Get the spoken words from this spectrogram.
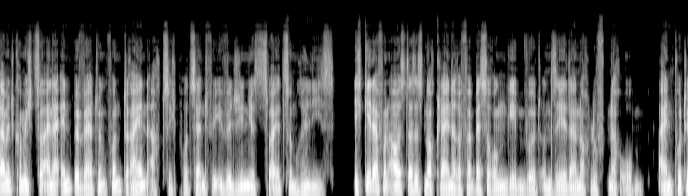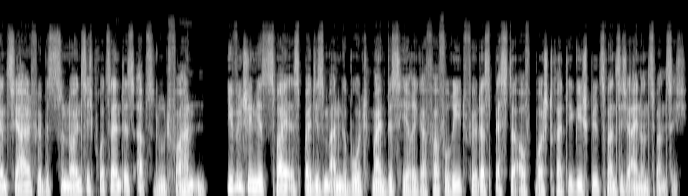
Damit komme ich zu einer Endbewertung von 83% für Evil Genius 2 zum Release. Ich gehe davon aus, dass es noch kleinere Verbesserungen geben wird und sehe da noch Luft nach oben. Ein Potenzial für bis zu 90 Prozent ist absolut vorhanden. Evil Genius 2 ist bei diesem Angebot mein bisheriger Favorit für das beste Aufbaustrategiespiel 2021.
